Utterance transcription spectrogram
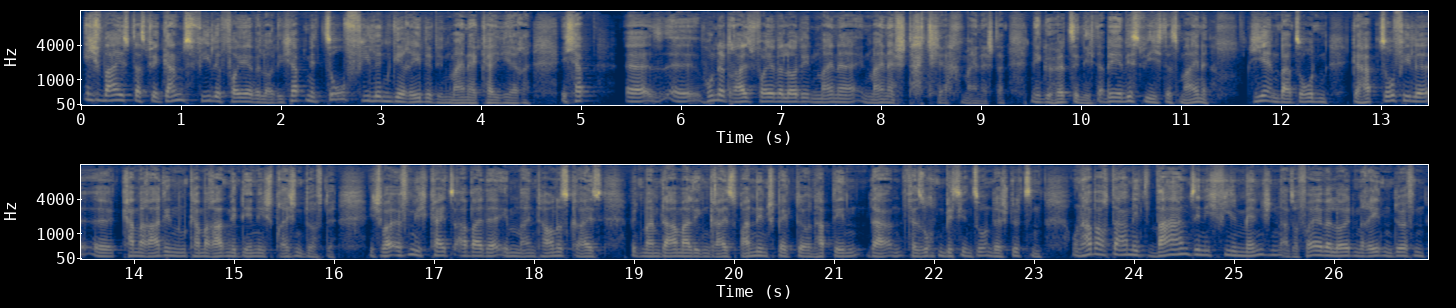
Ich weiß, dass für ganz viele Feuerwehrleute, ich habe mit so vielen geredet in meiner Karriere. Ich habe äh, 130 äh, Feuerwehrleute in meiner, in meiner Stadt, ja, meiner Stadt. Mir gehört sie nicht, aber ihr wisst, wie ich das meine. Hier in Bad Soden gehabt so viele äh, Kameradinnen und Kameraden, mit denen ich sprechen durfte. Ich war Öffentlichkeitsarbeiter im Main-Taunus-Kreis mit meinem damaligen Kreisbrandinspektor und habe den da versucht, ein bisschen zu unterstützen. Und habe auch da mit wahnsinnig vielen Menschen, also Feuerwehrleuten reden dürfen,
